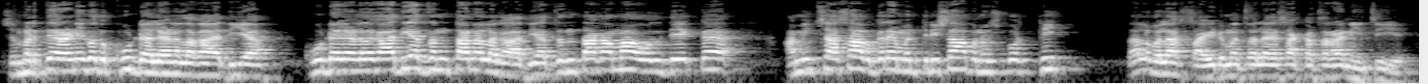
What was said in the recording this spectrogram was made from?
स्मृति ईरानी को तो खुद डलेने लगा दिया। खुद डलेने लगा दिया, जनता ने लगा दिया। जनता का माहौल देख कर अमित शाह साहब, गृह मंत्री साहब ने उसको ठीक चल बोला साइड में चला, ऐसा कचरा नहीं चाहिए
